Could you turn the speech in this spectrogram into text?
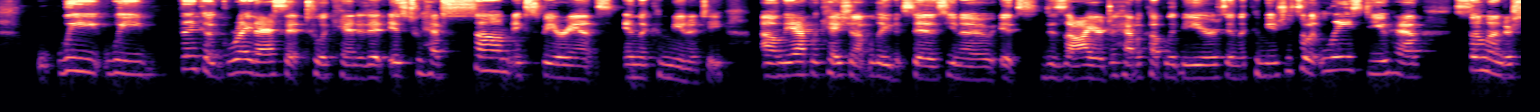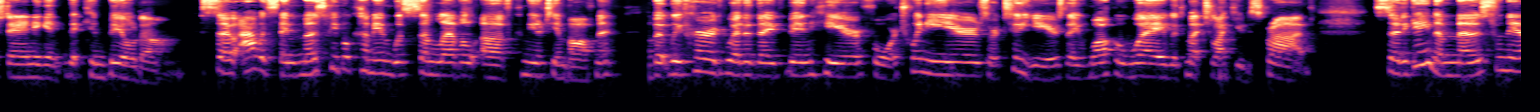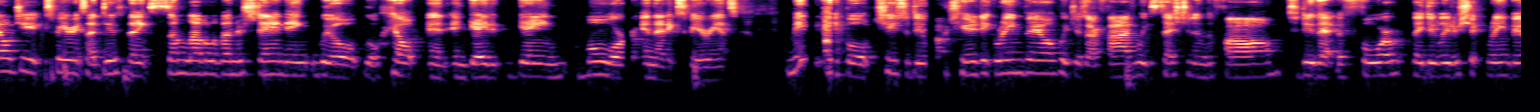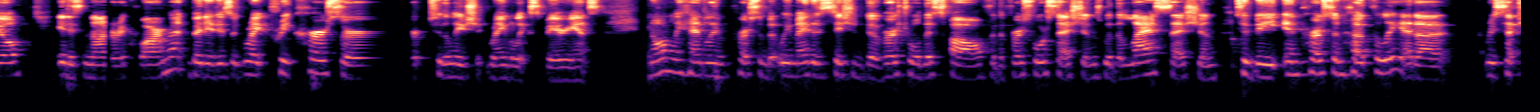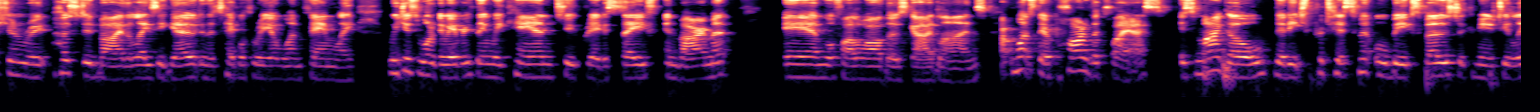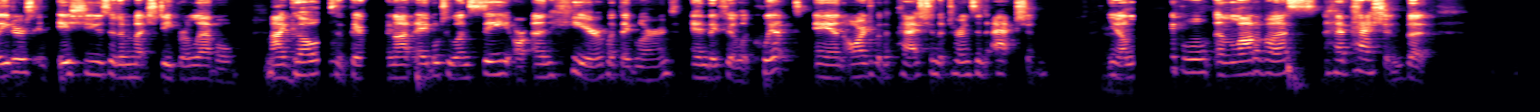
We we think a great asset to a candidate is to have some experience in the community. Um, the application i believe it says you know it's desired to have a couple of years in the community. So at least you have some understanding that can build on. So i would say most people come in with some level of community involvement but we've heard whether they've been here for 20 years or two years, they walk away with much like you described. So to gain the most from the LG experience, I do think some level of understanding will will help and, and gain, gain more in that experience. Many people choose to do Opportunity Greenville, which is our five week session in the fall, to do that before they do Leadership Greenville. It is not a requirement, but it is a great precursor to the Leadership Greenville experience. Normally handled in person, but we made a decision to go virtual this fall for the first four sessions, with the last session to be in person, hopefully, at a reception hosted by the Lazy Goat and the Table 301 family. We just want to do everything we can to create a safe environment, and we'll follow all those guidelines. Once they're part of the class, It's my goal that each participant will be exposed to community leaders and issues at a much deeper level. My goal is that they're not able to unsee or unhear what they've learned, and they feel equipped and armed with a passion that turns into action. Yeah. You know, people and a lot of us have passion, but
